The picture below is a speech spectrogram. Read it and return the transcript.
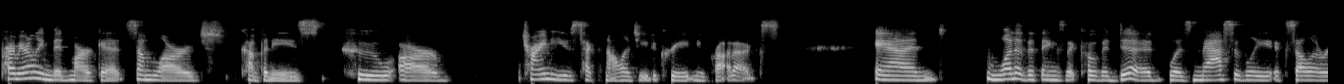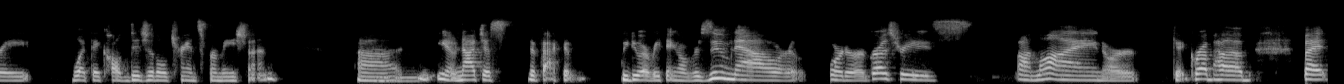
primarily mid-market, some large companies who are trying to use technology to create new products. And one of the things that COVID did was massively accelerate what they call digital transformation. Uh, Mhm. You know, not just the fact that we do everything over Zoom now, or order our groceries online, or get Grubhub, but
